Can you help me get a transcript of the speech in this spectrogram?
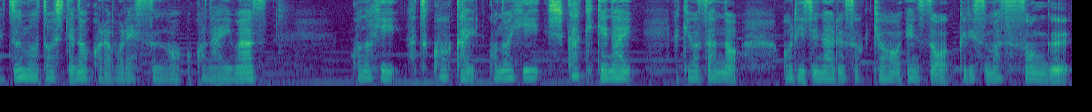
えー、ズームを通してのコラボレッスンを行います。この日初公開この日しか聴けない秋代さんのオリジナル即興演奏クリスマスソング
